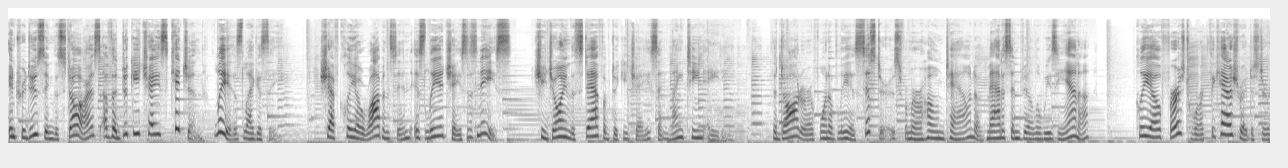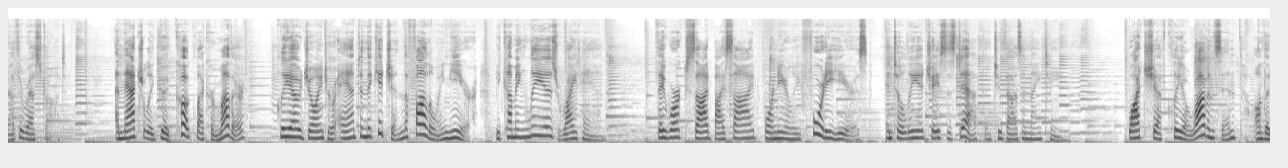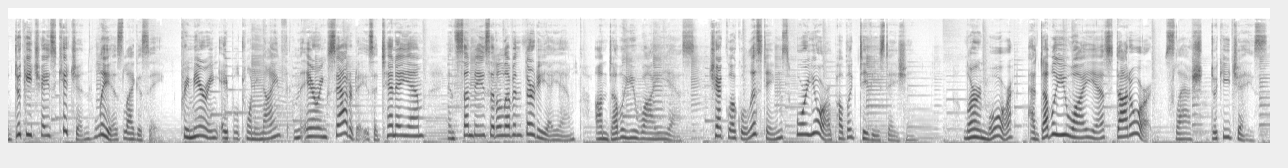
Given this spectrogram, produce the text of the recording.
Introducing the stars of the Dooky Chase Kitchen, Leah's Legacy. Chef Cleo Robinson is Leah Chase's niece. She joined the staff of Dooky Chase in 1980. The daughter of one of Leah's sisters from her hometown of Madisonville, Louisiana, Cleo first worked the cash register at the restaurant. A naturally good cook like her mother, Cleo joined her aunt in the kitchen the following year, becoming Leah's right hand. They worked side by side for nearly 40 years until Leah Chase's death in 2019. Watch Chef Cleo Robinson on the Dooky Chase Kitchen Leah's Legacy, premiering April 29th and airing Saturdays at 10 a.m. and Sundays at 11:30 a.m. on WYES. Check local listings for your public TV station. Learn more at wyes.org/dookychase.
